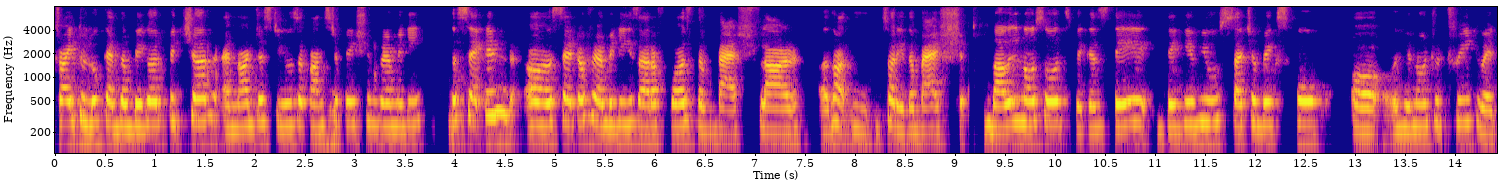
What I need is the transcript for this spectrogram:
try to look at the bigger picture and not just use a constipation remedy the second uh, set of remedies are of course the bach flower uh, not sorry the bach bowel nosodes because they they give you such a big scope uh, you know to treat with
